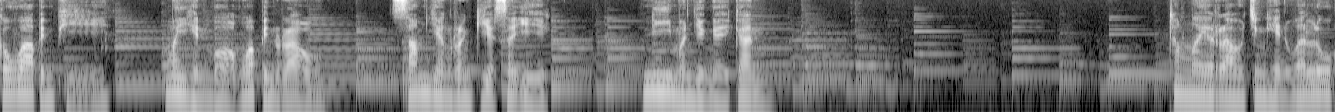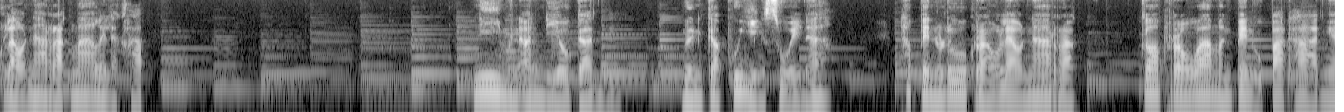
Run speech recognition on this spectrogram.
ก็ว่าเป็นผี ไม่เห็นบอกว่าเป็นเรา ซ้ำยังรังเกียจซะอีก นี่มันยังไงกันทำไมเราจึงเห็นว่าลูกเราน่ารักมากเลยล่ะครับ นี่มันอันเดียวกัน เหมือนกับผู้หญิงสวยนะ ถ้าเป็นลูกเราแล้วน่ารัก ก็เพราะว่ามันเป็นอุปาทานไง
